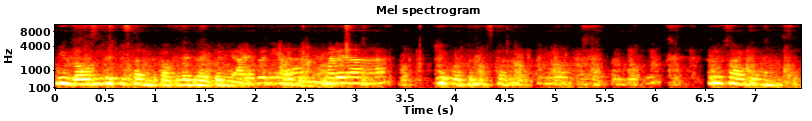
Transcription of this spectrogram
మీ బ్లౌజ్ రెండు కాకపోతే దగ్గర అయిపోయినాయి పొద్దున వస్తాను రేపు సాయంత్రం పంపిస్తాను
